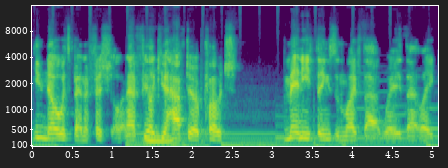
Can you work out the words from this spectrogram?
you know it's beneficial. And I feel like you Mhm. have to approach many things in life that way. That like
